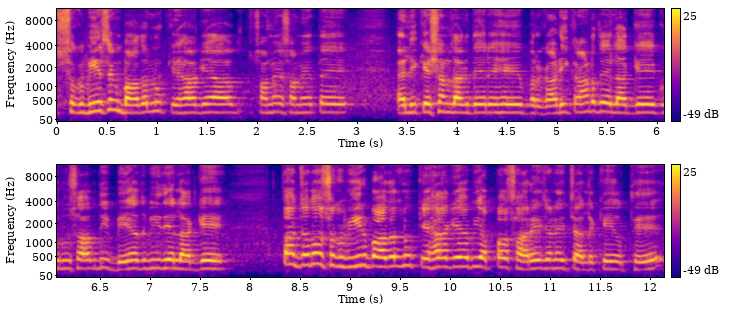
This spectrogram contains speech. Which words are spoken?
ਸੁਖਬੀਰ ਸਿੰਘ ਬਾਦਲ ਨੂੰ ਕਿਹਾ ਗਿਆ ਸਮੇਂ-ਸਮੇਂ ਤੇ ਐਲੀਗੇਸ਼ਨ ਲੱਗਦੇ ਰਹੇ ਬਰਗਾੜੀ ਕਾਂਡ ਦੇ ਲਾਗੇ ਗੁਰੂ ਸਾਹਿਬ ਦੀ ਬੇਅਦਬੀ ਦੇ ਲਾਗੇ ਤਾਂ ਜਦੋਂ ਸੁਖਬੀਰ ਬਾਦਲ ਨੂੰ ਕਿਹਾ ਗਿਆ ਵੀ ਆਪਾਂ ਸਾਰੇ ਜਣੇ ਚੱਲ ਕੇ ਉੱਥੇ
